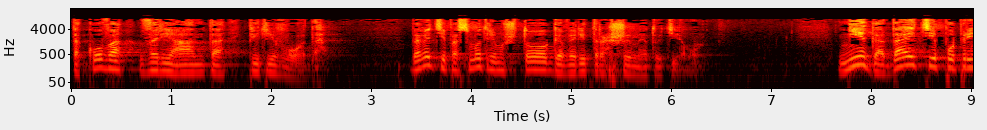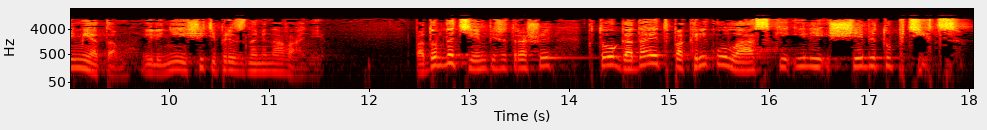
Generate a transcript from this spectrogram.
такого варианта перевода. Давайте посмотрим, что говорит Раши на эту тему. «Не гадайте по приметам» или «не ищите предзнаменований». Подобно тем, пишет Раши, кто гадает по крику ласки или щебету птиц.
